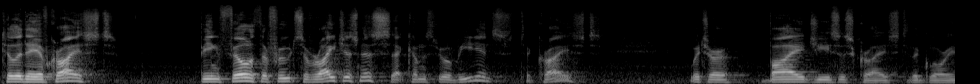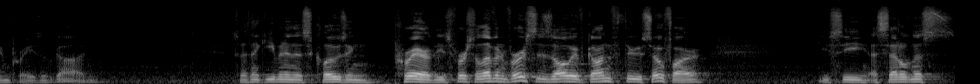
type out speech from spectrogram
till the day of Christ. Being filled with the fruits of righteousness, that comes through obedience to Christ, which are by Jesus Christ to the glory and praise of God. So I think even in this closing prayer, these first 11 verses, all we've gone through so far, you see a settledness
